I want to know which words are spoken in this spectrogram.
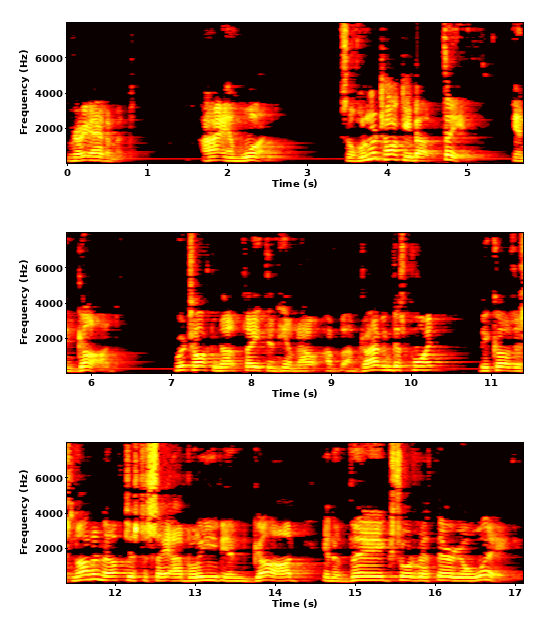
very adamant. I am one. So when we're talking about faith in God, we're talking about faith in Him. Now, I'm, I'm driving this point because it's not enough just to say, I believe in God in a vague, sort of ethereal way.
